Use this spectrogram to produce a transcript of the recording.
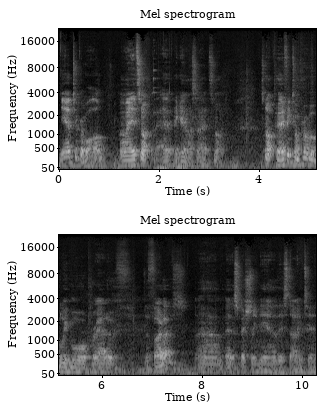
Yeah, it took a while. I mean, it's not. uh, Again, I say it's not. It's not perfect. I'm probably more proud of the photos, um, and especially now they're starting to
